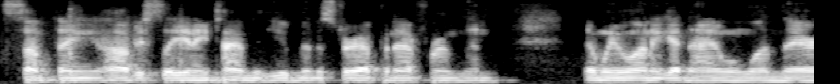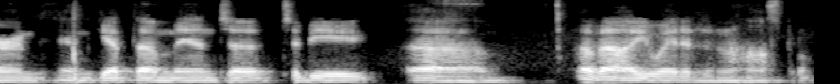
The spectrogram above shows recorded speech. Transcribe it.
something obviously anytime that you administer epinephrine then then we want to get 911 there and, and get them in to, to be um, evaluated in a hospital.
